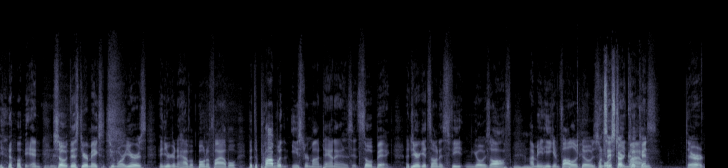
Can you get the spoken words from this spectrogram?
You know, and mm-hmm. so this deer makes it two more years, and you're going to have a bona fiable. But the problem with eastern Montana is it's so big. A deer gets on his feet and goes off. Mm-hmm. I mean, he can follow does Once they start 14 cooking, they're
